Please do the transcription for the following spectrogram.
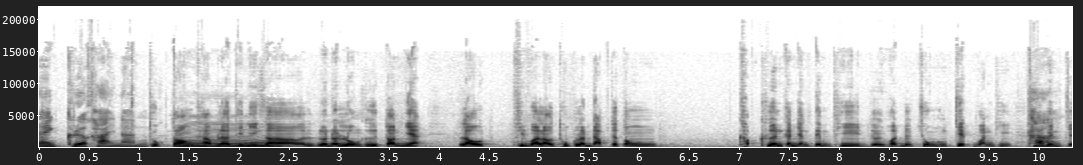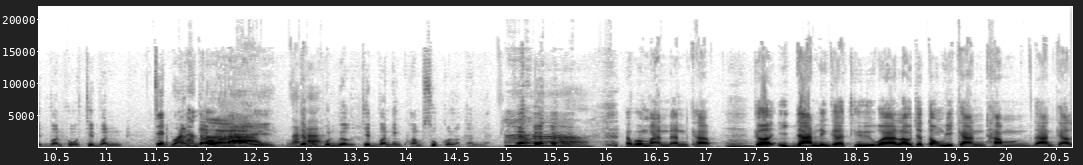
ในเครือข่ายนั้น ถูกต้องครับ แล้วทีนี้ก็รณรงค์คือตอนเนี้ยเราคิดว่าเราทุกระดับจะต้องขับเคลื่อนกันอย่างเต็มที่ โดยเฉพาะในช่วงของ 7 วันที่ค่ะที่เป็น 7 วันเขาว่า 7 วัน เจ็ดวันอันตรายนะคะแต่บางคนบอกเจ็ดวันแห่งความสุขก็แล้วกันนะอ่าประมาณนั้นครับอืมก็อีกด้านหนึ่งก็คือว่าเราจะต้องมีการทำด้านการ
